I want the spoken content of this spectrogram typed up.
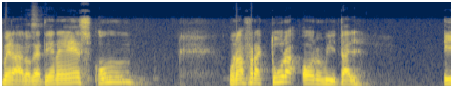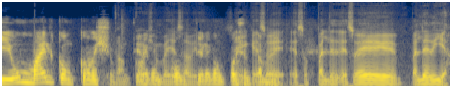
mira, lo que tiene es un una fractura orbital y un mild concussion. tiene, con, tiene concussion también. Eso es, par de, eso es par de días.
